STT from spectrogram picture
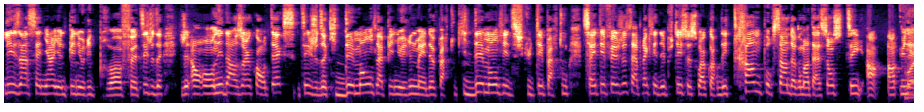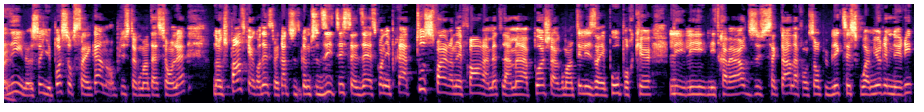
les enseignants il y a une pénurie de profs. Tu sais je veux dire on, est dans un contexte tu sais je veux dire qui démontre la pénurie de main d'œuvre partout qui démontre les difficultés partout. Ça a été fait juste après que les députés se soient accordés 30 d'augmentation tu sais en, en, une année là. Ça il est pas sur cinq ans non plus cette augmentation là donc je pense qu'il y a un contexte. Mais quand tu comme tu dis tu sais c'est est-ce qu'on est prêt à tous faire un effort à mettre la main à poche à augmenter les impôts pour que les les, les travailleurs du secteur de la fonction publique soit mieux rémunéré.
